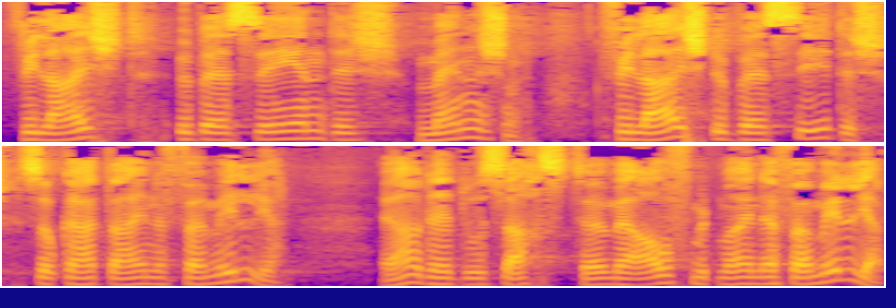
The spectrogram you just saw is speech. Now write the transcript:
Vielleicht übersehen dich Menschen, vielleicht übersieht dich sogar deine Familie. Ja, oder du sagst, hör mir auf mit meiner Familie,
